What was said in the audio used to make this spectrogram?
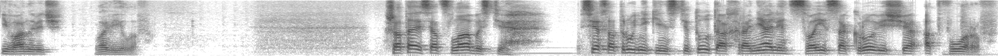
Иванович Вавилов. Шатаясь от слабости, все сотрудники института охраняли свои сокровища от воров.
